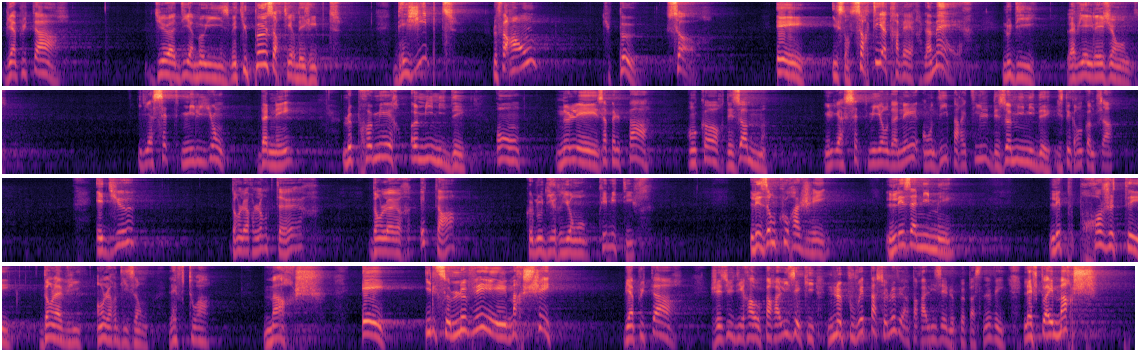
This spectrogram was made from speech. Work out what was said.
bien plus tard, Dieu a dit à Moïse, mais tu peux sortir d'Égypte. D'Égypte, le Pharaon, tu peux, sors. Et ils sont sortis à travers la mer nous dit la vieille légende. Il y a 7 millions d'années, le premier hominidé, on ne les appelle pas encore des hommes. Il y a 7 millions d'années, on dit, paraît-il, des hominidés. Ils étaient grands comme ça. Et Dieu, dans leur lenteur, dans leur état, que nous dirions primitif, les encourager, les animer, les projeter dans la vie en leur disant « lève-toi, marche ». Et ils se levaient et marchaient. Bien plus tard, Jésus dira aux paralysés qui ne pouvaient pas se lever, un paralysé ne peut pas se lever, « lève-toi et marche ».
